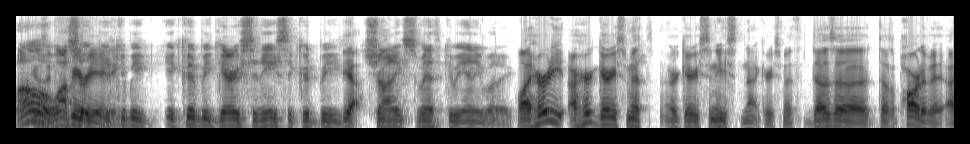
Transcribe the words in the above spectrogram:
Oh, wow, so it could be it could be Gary Sinise, it could be Yeah. Shawnee Smith, it could be anybody. Well, I heard he, I heard Gary Smith or Gary Sinise, not Gary Smith, does a does a part of it. I,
